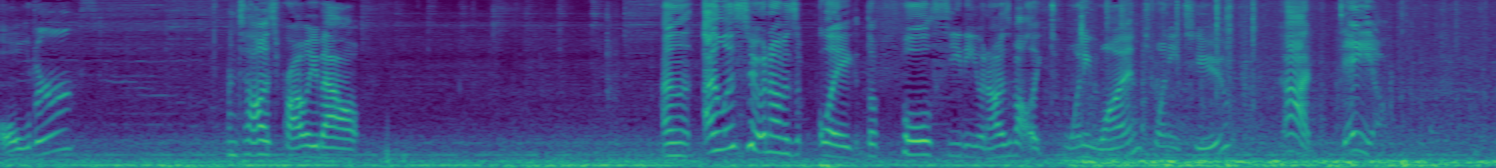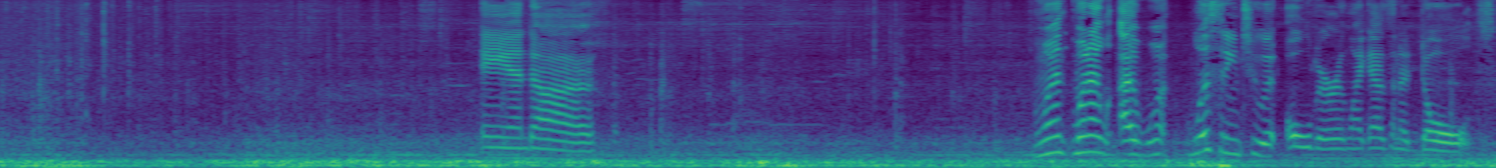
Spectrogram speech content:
older. Until I was probably about. I, I listened to it when I was like the full CD when I was about like 21, 22. God damn. And, uh, when when I, I listening to it older and like as an adult,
